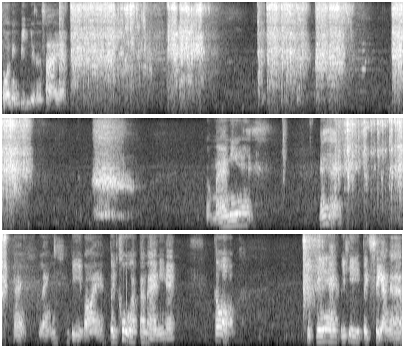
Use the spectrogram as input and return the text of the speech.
ตัวหนึ่งบินอยู่ทางซ้ายครับประมาณนี้ฮะอ่าอ่าแรงดีบอยเป็นคู่ครับประมาณนี้ฮะก็จุดนี้ฮะวิธีปิดเสียงนะครับ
